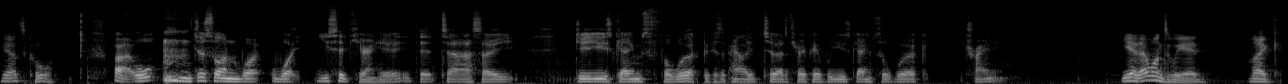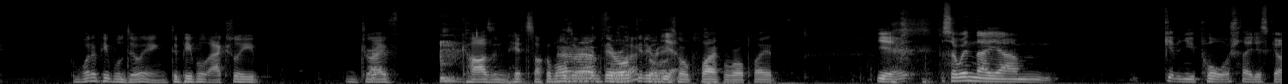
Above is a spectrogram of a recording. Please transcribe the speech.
Yeah, that's cool. All right. Well, just on what what you said, Kieran here, that uh, so do you use games for work? Because apparently two out of three people use games for work training. Yeah, that one's weird. Like, what are people doing? Do people actually drive cars and hit soccer balls No, no, no, around? they're for all work, getting ready Yeah. to apply for well played. Yeah. so when they um get the new Porsche, they just go,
